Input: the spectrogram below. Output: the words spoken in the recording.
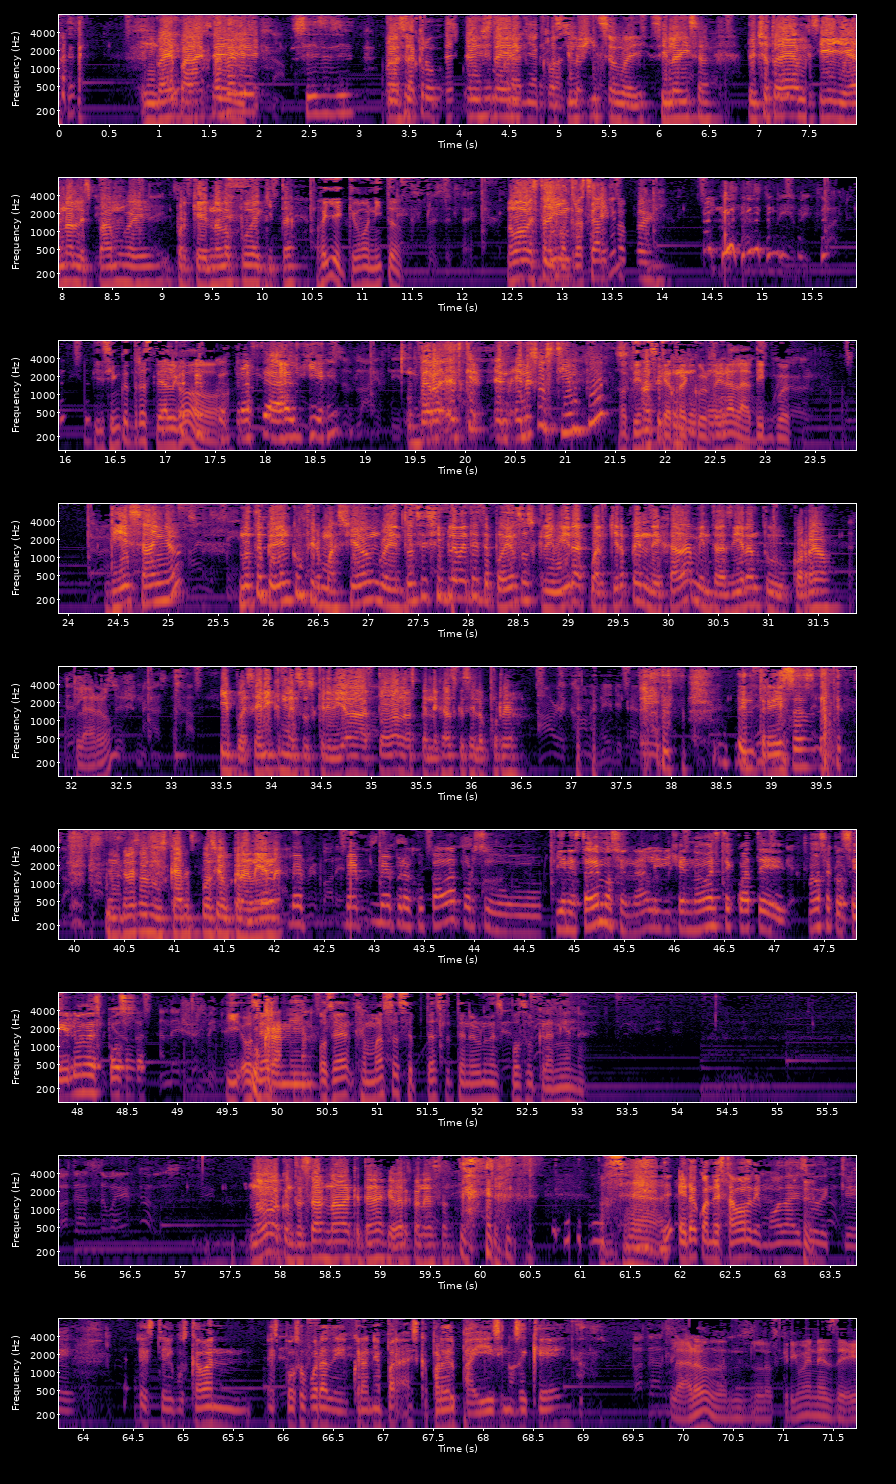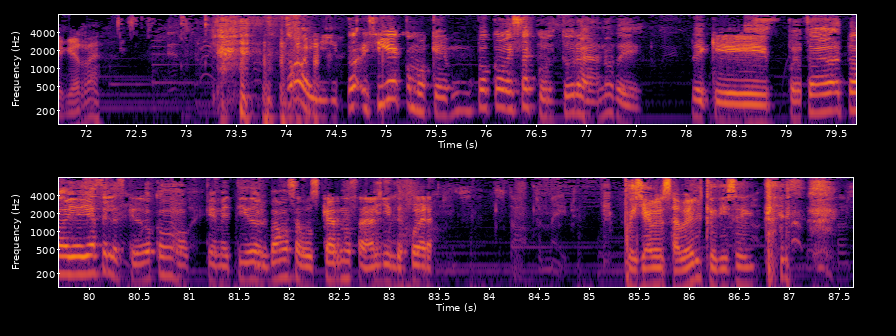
Güey, parece... Ándale. Sí, sí, sí. Pues, pero Croacia. Sí lo hizo, güey. Sí lo hizo. De hecho, todavía me sigue llegando al spam, güey. Porque no lo pude quitar. Oye, qué bonito. No mames, está ahí. ¿Encontraste a alguien? güey. ¿Y si encontraste algo o, ¿Encontraste a alguien? Pero es que en, en esos tiempos... o tienes que como recurrir a la Deep Web? 10 años, no te pedían confirmación, güey. Entonces simplemente te podían suscribir a cualquier pendejada mientras dieran tu correo. Claro. Y pues Eric me suscribió a todas las pendejadas que se le ocurrió. Entre esas, Entre esas buscar esposa ucraniana. Me, me- me preocupaba por su bienestar emocional y dije, no, este cuate, vamos a conseguirle una esposa. Y, o sea, ucraniana. o sea, jamás aceptaste tener una esposa ucraniana. No voy a contestar nada que tenga que ver con eso. O sea, Era cuando estaba de moda eso de que este buscaban esposo fuera de Ucrania para escapar del país y no sé qué. claro, los crímenes de guerra. No, y, sigue como que un poco esa cultura, ¿no? De, de que pues to- todavía ya se les quedó como que metido el vamos a buscarnos a alguien de fuera. Pues ya ves Abel que dice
